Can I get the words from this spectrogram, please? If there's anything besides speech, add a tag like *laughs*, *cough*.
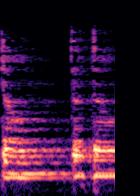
dum, dum, dum.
